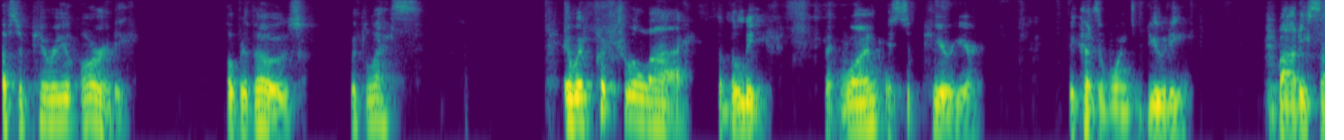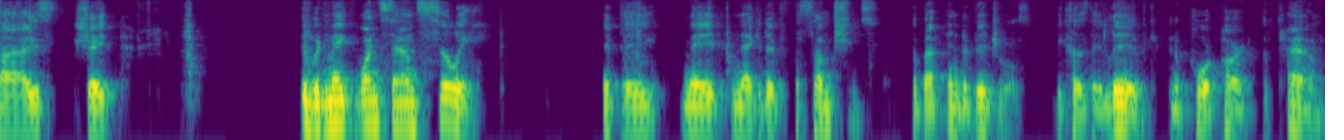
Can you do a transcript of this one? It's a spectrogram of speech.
of superiority over those with less. It would put to a lie the belief that one is superior because of one's beauty, body size, shape. It would make one sound silly if they made negative assumptions about individuals because they lived in a poor part of town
